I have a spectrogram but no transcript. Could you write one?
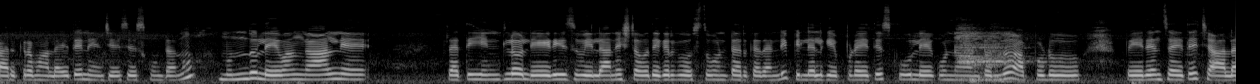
కార్యక్రమాలు అయితే నేను చేసేసుకుంటాను. ముందు లేవంగానే ప్రతి ఇంట్లో లేడీస్ ఇలానే స్టవ్ దగ్గరికి వస్తూ ఉంటారు కదండి. పిల్లలకి ఎప్పుడైతే స్కూల్ లేకుండా ఉంటుందో అప్పుడు పేరెంట్స్ అయితే చాలా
